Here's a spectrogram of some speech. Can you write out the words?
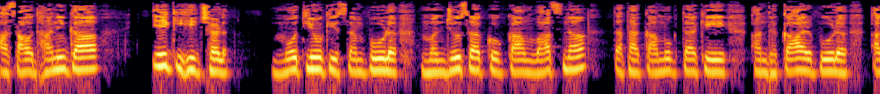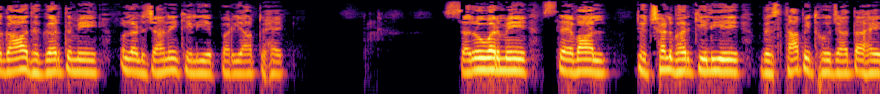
असावधानी का एक ही क्षण मोतियों की संपूर्ण मंजूसा को काम वासना तथा कामुकता के अंधकार पूर्ण अगाध गर्त में उलट जाने के लिए पर्याप्त है। सरोवर में सहवाल जो क्षण भर के लिए विस्थापित हो जाता है,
